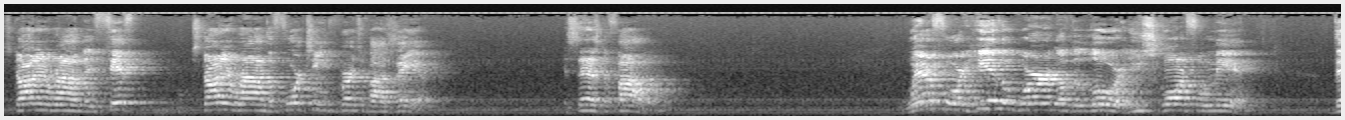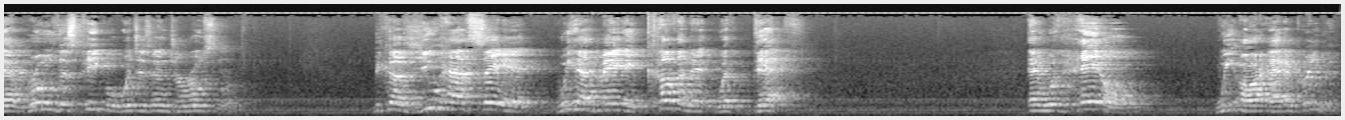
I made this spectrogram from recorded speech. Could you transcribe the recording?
starting around the fifth, starting around the 14th verse of Isaiah, it says the following. Wherefore hear the word of the Lord, you scornful men, that rule this people which is in Jerusalem. Because you have said, we have made a covenant with death. And with hell, we are at agreement.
